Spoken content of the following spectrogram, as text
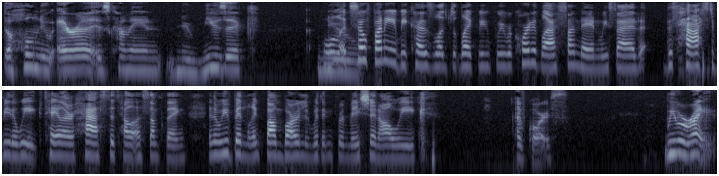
the whole new era is coming, new music. Well, it's so funny because like like, we we recorded last Sunday and we said this has to be the week. Taylor has to tell us something, and then we've been like bombarded with information all week. Of course. we were right,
